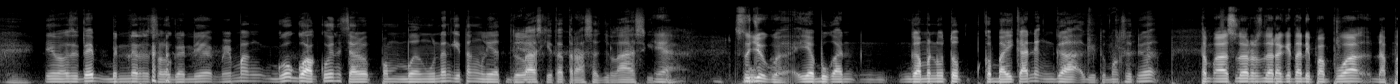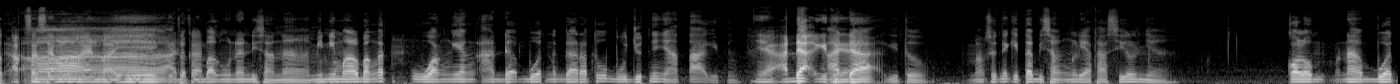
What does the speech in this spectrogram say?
Ya maksudnya bener slogan dia. Memang gua gua akuin secara pembangunan kita ngelihat jelas, kita terasa jelas gitu. ya setuju gue Iya bukan nggak menutup kebaikannya enggak gitu. Maksudnya Tem- eh, saudara-saudara kita di Papua dapat akses yang lumayan Ah, baik gitu ada kan. pembangunan di sana. Minimal banget uang yang ada buat negara tuh wujudnya nyata gitu. Ya, ada gitu ya. ada gitu. Maksudnya kita bisa ngelihat hasilnya. Kalau nah buat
